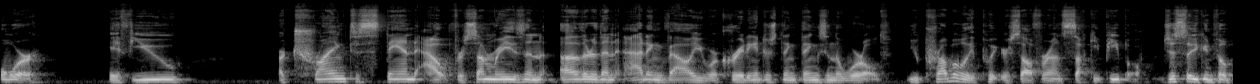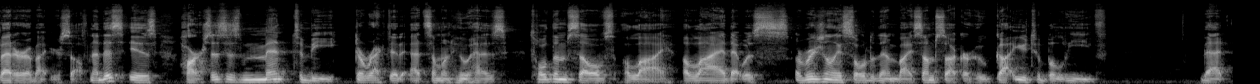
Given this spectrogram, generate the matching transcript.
or if you are trying to stand out for some reason other than adding value or creating interesting things in the world, you probably put yourself around sucky people just so you can feel better about yourself. Now, this is harsh. This is meant to be directed at someone who has told themselves a lie, a lie that was originally sold to them by some sucker who got you to believe that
